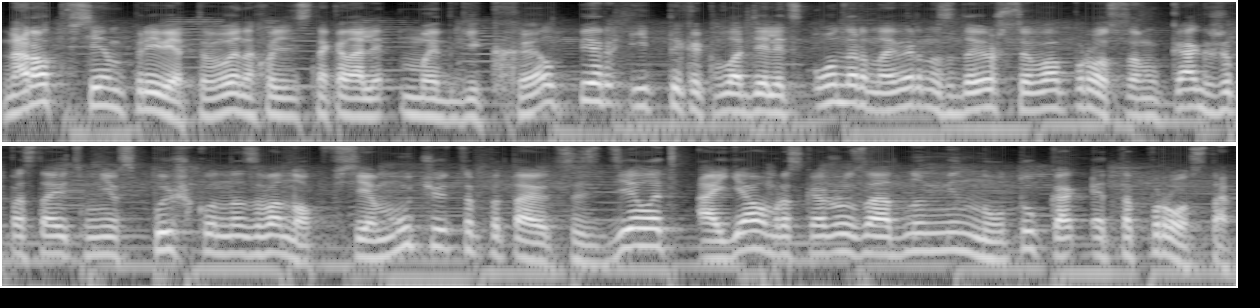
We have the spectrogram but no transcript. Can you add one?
Народ, всем привет! Вы находитесь на канале Mad Geek Helper, и ты, как владелец Honor, наверное, задаешься вопросом, как же поставить мне вспышку на звонок? Все мучаются, пытаются сделать, а я вам расскажу за одну минуту, как это просто.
